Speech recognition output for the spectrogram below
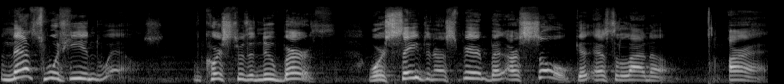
and that's what He indwells. Of course, through the new birth, we're saved in our spirit, but our soul has to line up. All right.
